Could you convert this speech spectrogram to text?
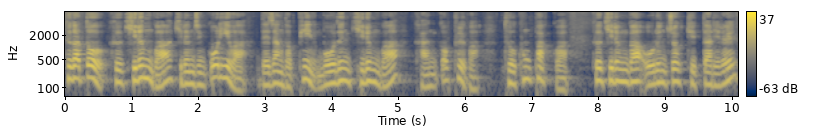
그가 또 그 기름과 기름진 꼬리와 내장 덮인 모든 기름과 간 꺼풀과 두 콩팥과 그 기름과 오른쪽 뒷다리를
